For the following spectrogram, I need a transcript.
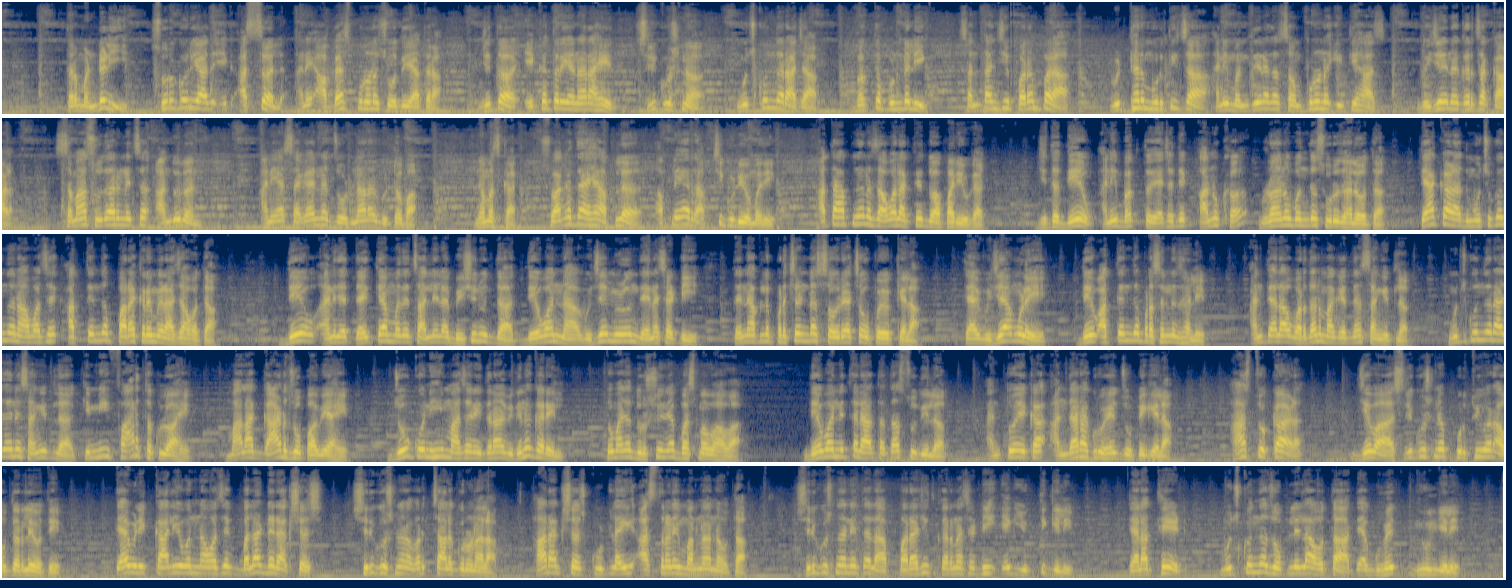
तर मंडळी सुरू करूयात एक अस्सल आणि अभ्यासपूर्ण शोधयात्रा जिथं एकत्र येणार आहेत श्रीकृष्ण मुचकुंद राजा भक्त पुंडलिक संतांची परंपरा विठ्ठल मूर्तीचा आणि मंदिराचा संपूर्ण इतिहास विजयनगरचा काळ समाज सुधारणेचं आंदोलन आणि या सगळ्यांना जोडणारा विठोबा. नमस्कार. स्वागत आहे आपलं आपल्या या रापची व्हिडिओमध्ये आता आपल्याला जावं लागते द्वापार युगात. जिथं देव आणि भक्त याच्यात एक अनोखं ऋणानुबंध सुरू झालं होतं. त्या काळात मुचुकंद नावाचा एक अत्यंत पराक्रमी राजा होता. देव आणि त्या दैत्यामध्ये चाललेल्या भीषण युद्धात देवांना विजय मिळवून देण्यासाठी त्याने आपल्या प्रचंड शौर्याचा उपयोग केला. त्या विजयामुळे देव अत्यंत प्रसन्न झाले आणि त्याला वरदान मागितण्यास सांगितलं. मुचकुंद राजाने सांगितलं की मी फार थकलो आहे. मला गाढ झोपावी आहे. जो कोणीही माझा निद्रा विघ्न करेल तो माझ्या दृष्टीने भस्म व्हावा. देवाने त्याला तथास्तू दिलं आणि तो एका अंधारागृहेत झोपी गेला. हाच तो काळ जेव्हा श्रीकृष्ण पृथ्वीवर अवतरले होते. त्यावेळी कालिवन नावाचा एक बलाढ्य राक्षस श्रीकृष्णावर चाल करून आला. हा राक्षस कुठलाही अस्त्राने मरणार नव्हता. श्रीकृष्णाने त्याला पराजित करण्यासाठी एक युक्ती केली. त्याला थेट मुचकुंद झोपलेला होता त्या गुहेत घेऊन गेले.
